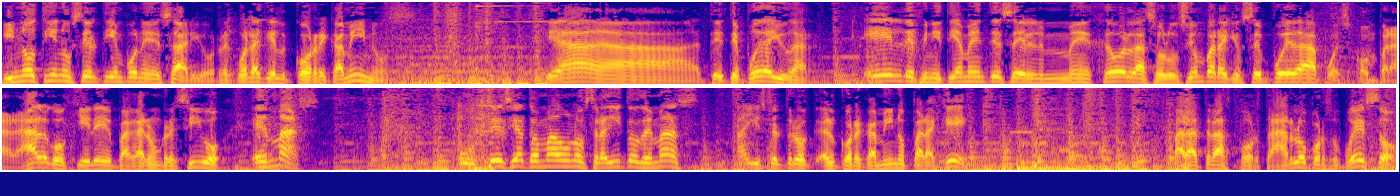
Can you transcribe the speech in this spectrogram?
y no tiene usted el tiempo necesario. Recuerda que el correcaminos te, te, puede ayudar. Él definitivamente es el mejor, la solución para que usted pueda pues comprar algo, quiere pagar un recibo. Es más, usted se ha tomado unos traguitos de más. Ahí está el, correcamino, ¿para qué? Para transportarlo, por supuesto.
